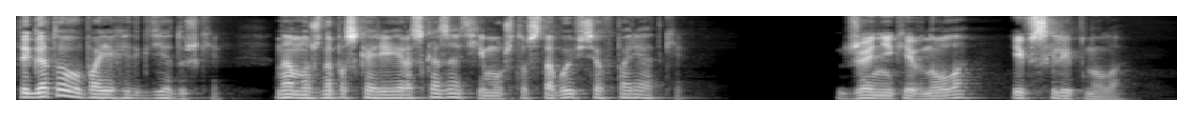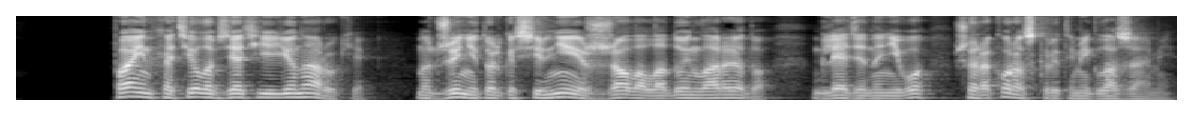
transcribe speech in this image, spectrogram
Ты готова поехать к дедушке? Нам нужно поскорее рассказать ему, что с тобой все в порядке. Дженни кивнула и всхлипнула. Пайн хотела взять ее на руки, но Дженни только сильнее сжала ладонь Лоредо, глядя на него широко раскрытыми глазами.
